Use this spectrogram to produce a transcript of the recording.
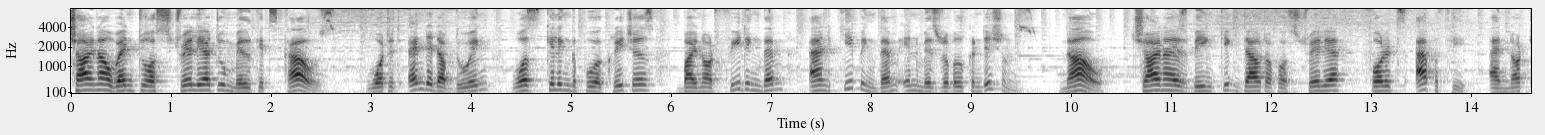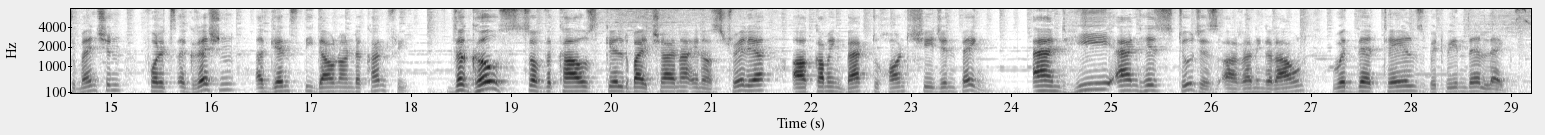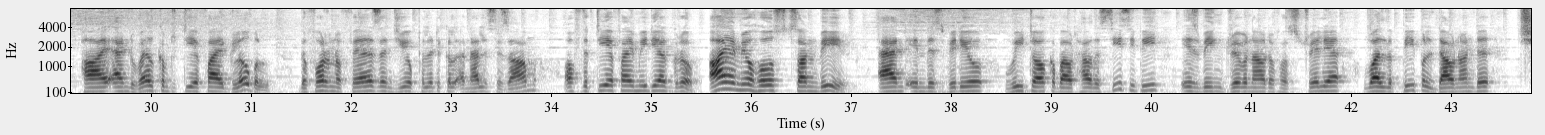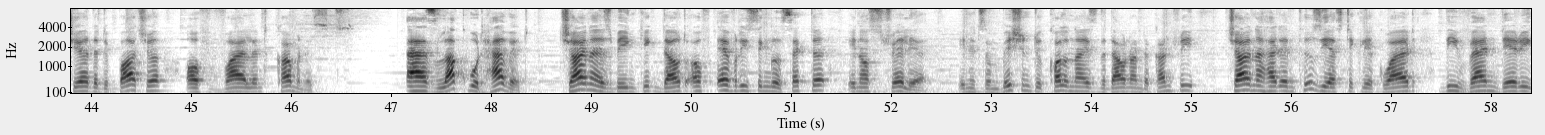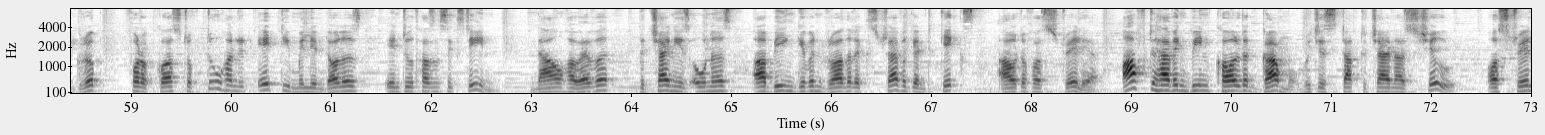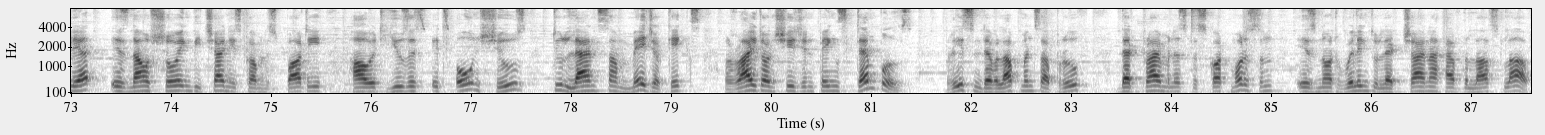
China went to Australia to milk its cows. What it ended up doing was killing the poor creatures by not feeding them and keeping them in miserable conditions. Now, China is being kicked out of Australia for its apathy and not to mention for its aggression against the down under country. The ghosts of the cows killed by China in Australia are coming back to haunt Xi Jinping. And he and his stooges are running around with their tails between their legs. Hi and welcome to TFI Global, the foreign affairs and geopolitical analysis arm of the TFI Media Group. I am your host Sanbir and in this video we talk about how the CCP is being driven out of Australia while the people down under cheer the departure of violent communists. As luck would have it, China is being kicked out of every single sector in Australia in its ambition to colonize the down under country, China had enthusiastically acquired the Van Dairy Group for a cost of $280 million in 2016. Now, however, the Chinese owners are being given rather extravagant kicks out of Australia. After having been called a gum which is stuck to China's shoe, Australia is now showing the Chinese Communist Party how it uses its own shoes to land some major kicks right on Xi Jinping's temples. Recent developments are proof that Prime Minister Scott Morrison is not willing to let China have the last laugh.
